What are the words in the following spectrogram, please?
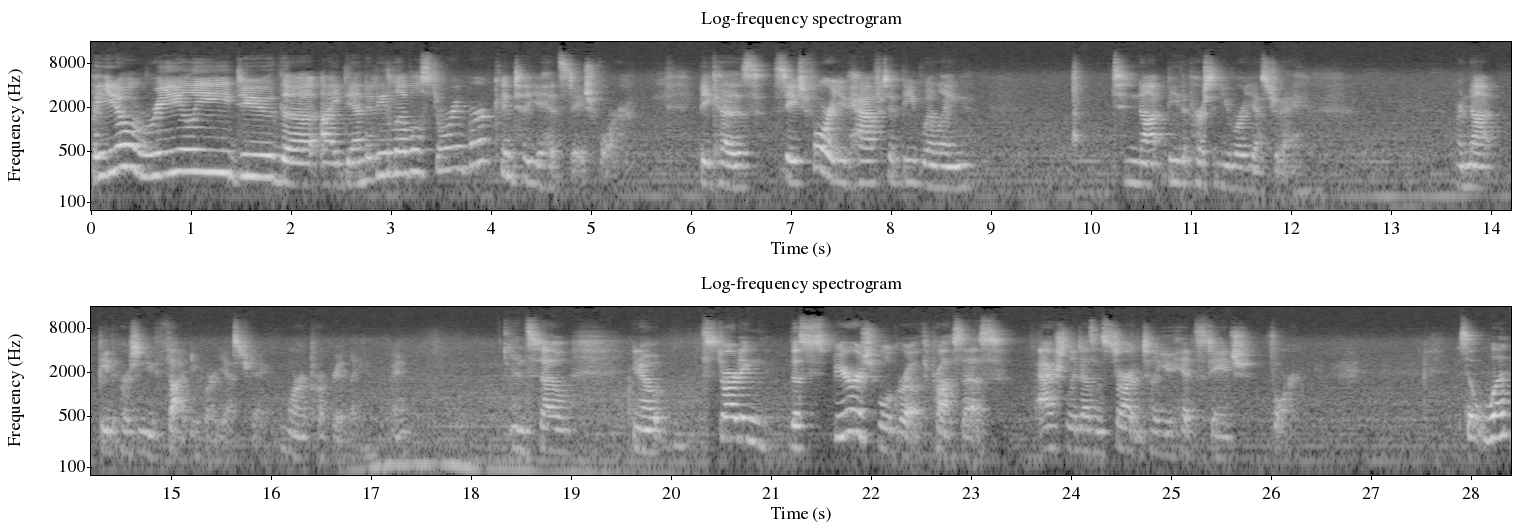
But you don't really do the identity level story work until you hit stage four. Because stage four, you have to be willing to not be the person you were yesterday, or not be the person you thought you were yesterday, more appropriately, right? And so, you know, starting the spiritual growth process actually doesn't start until you hit stage four. So what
